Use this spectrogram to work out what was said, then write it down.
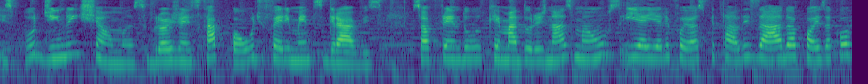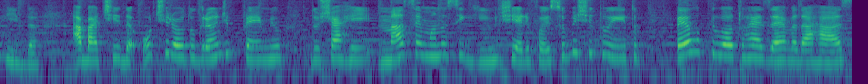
explodindo em chamas. Grosjean escapou de ferimentos graves, sofrendo queimaduras nas mãos e aí ele foi hospitalizado após a corrida. A batida o tirou do Grande Prêmio do Charry. Na semana seguinte, ele foi substituído pelo piloto reserva da Haas,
